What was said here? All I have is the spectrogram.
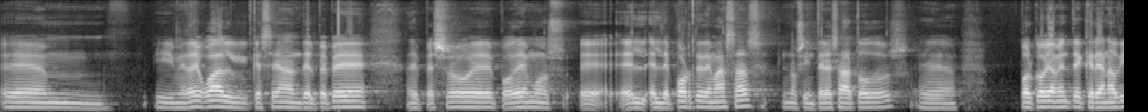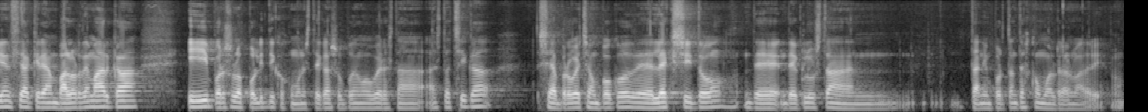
eh, y me da igual que sean del PP, del PSOE, Podemos, eh, el, deporte de masas nos interesa a todos, eh, porque obviamente crean audiencia, crean valor de marca, y por eso los políticos, como en este caso podemos ver a esta, esta chica, se aprovecha un poco del éxito de, de clubs tan, tan importantes como el Real Madrid. ¿no?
